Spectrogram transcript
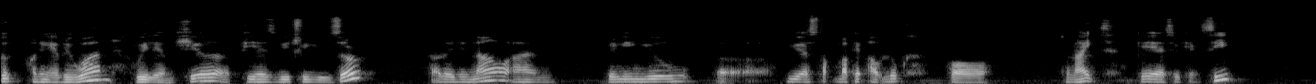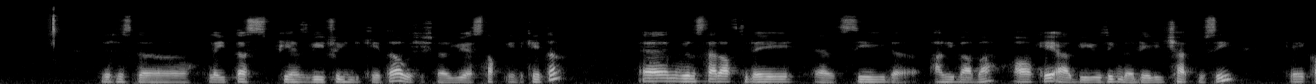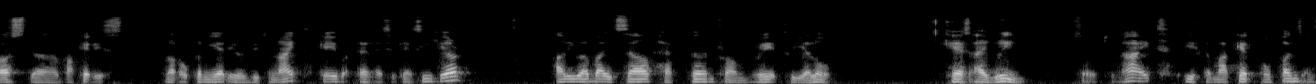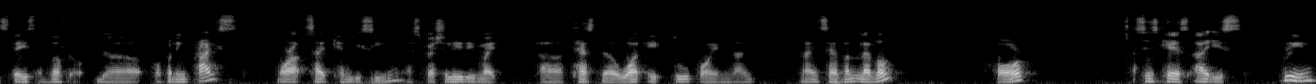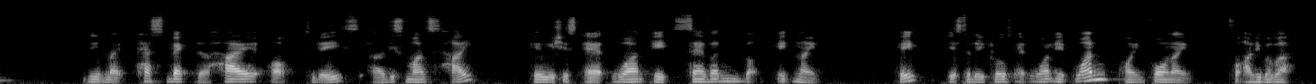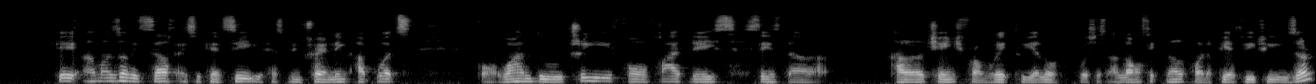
Good morning everyone, William here, a PSV3 user. Already now I'm bringing you uh, US stock market outlook for tonight. Okay, as you can see, this is the latest PSV3 indicator, which is the US stock indicator. And we'll start off today and see the Alibaba. Okay, I'll be using the daily chart to see, okay, because the market is not open yet it will be tonight. Okay but then as you can see here Alibaba itself have turned from red to yellow. KSI green. So tonight if the market opens and stays above the, the opening price more upside can be seen especially they might uh, test the 182.997 level. Or since KSI is green they might test back the high of today's uh, this month's high okay, which is at 187.89. Okay, yesterday closed at 181.49 for Alibaba. Okay, Amazon itself, as you can see, it has been trending upwards for one, two, three, four, five days since the color change from red to yellow, which is a long signal for the PSV3 user.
